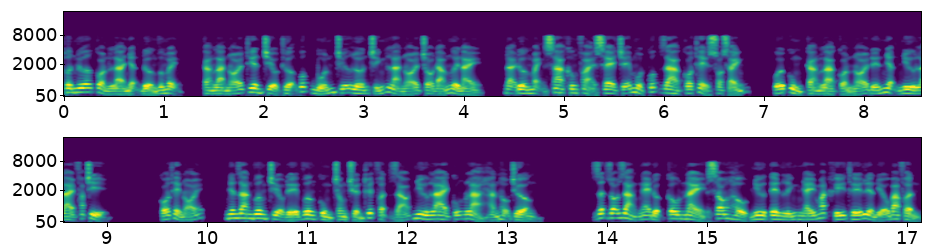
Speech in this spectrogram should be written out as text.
hơn nữa còn là nhận đường vương mệnh, càng là nói thiên triều thượng quốc bốn chữ lớn chính là nói cho đám người này, đại đường mạnh xa không phải xe trễ một quốc gia có thể so sánh, cuối cùng càng là còn nói đến nhận như lai pháp chỉ. Có thể nói, nhân gian vương triều đế vương cùng trong truyền thuyết phật giáo như lai cũng là hắn hậu trường. Rất rõ ràng nghe được câu này, sau hầu như tên lính nháy mắt khí thế liền yếu ba phần,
